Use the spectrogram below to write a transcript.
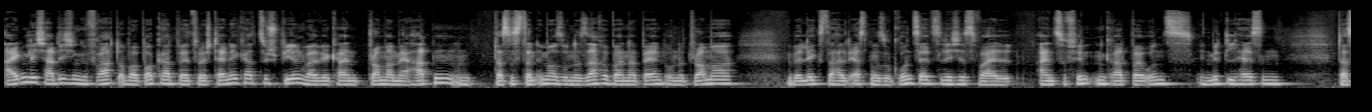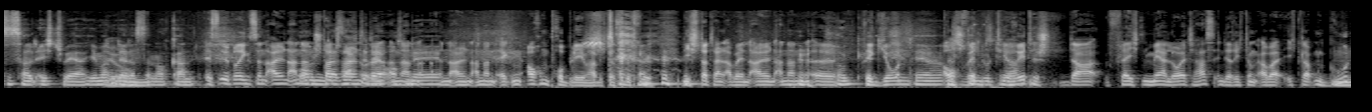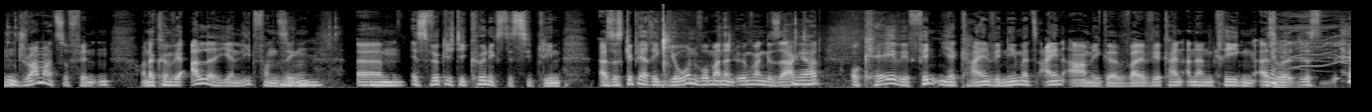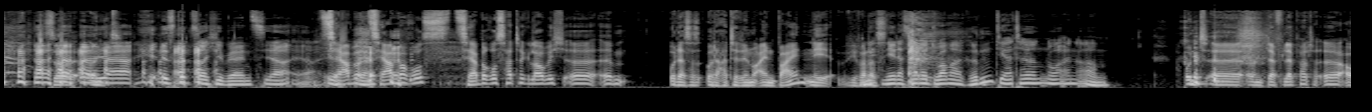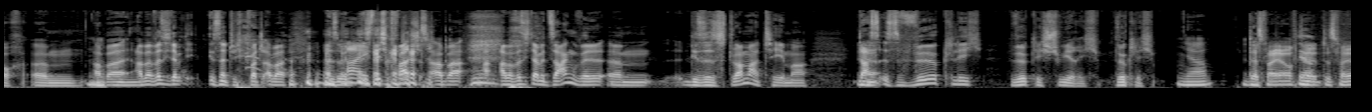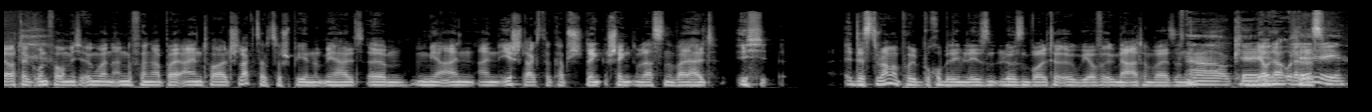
eigentlich hatte ich ihn gefragt, ob er Bock hat, bei Thrash Technica zu spielen, weil wir keinen Drummer mehr hatten. Und das ist dann immer so eine Sache bei einer Band ohne Drummer. Überlegst du halt erstmal so Grundsätzliches, weil einen zu finden, gerade bei uns in Mittelhessen, das ist halt echt schwer. Jemanden, der das dann noch kann. Ist übrigens in allen anderen und Stadtteilen oder auch, nee. in allen anderen Ecken auch ein Problem, habe ich das Gefühl. Nicht Stadtteilen, aber in allen anderen äh, okay. Regionen. Ja, auch wenn du theoretisch ja. da vielleicht mehr Leute hast in der Richtung. Aber ich glaube, einen guten mhm. Drummer zu finden, und da können wir alle hier ein Lied von singen, mhm ähm, mhm. ist wirklich die Königsdisziplin. Also es gibt ja Regionen, wo man dann irgendwann gesagt ja. hat, okay, wir finden hier keinen, wir nehmen jetzt Einarmige, weil wir keinen anderen kriegen. Also das, so, ja, es gibt solche Bands, ja. ja, Cerber, ja. Cerberus, Cerberus hatte, glaube ich, äh, ähm, oder, das, oder hatte der nur ein Bein? Nee, wie war das? Nee, das war eine Drummerin, die hatte nur einen Arm. Und, äh, und Def Leppard äh, auch. Ähm, mhm. aber, aber was ich damit, ist natürlich Quatsch, aber, also Nein, ist nicht Quatsch, aber, aber was ich damit sagen will, ähm, dieses Drummer-Thema, das ja. ist wirklich, wirklich schwierig. Wirklich. Ja. Das war ja auch ja. der, das war ja auch der Grund, warum ich irgendwann angefangen habe, bei einem Tor halt Schlagzeug zu spielen und mir halt ähm, mir einen E-Schlagzeug habe schenken lassen, weil halt ich das Drummer-Problem lösen, lösen wollte irgendwie auf irgendeine Art und Weise. Ne? Ah, okay. Ja, oder, oder okay. das,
